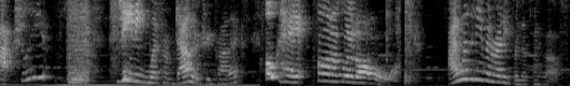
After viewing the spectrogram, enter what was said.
Actually, staining wood from Dollar Tree products. Okay, honestly no. I wasn't even ready for this myself.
